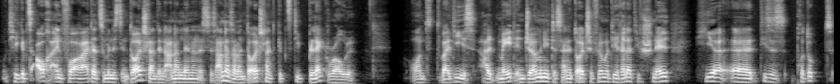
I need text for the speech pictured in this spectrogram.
Und hier gibt es auch einen Vorreiter, zumindest in Deutschland. In anderen Ländern ist es anders, aber in Deutschland gibt es die Black Roll. Und weil die ist halt made in Germany, das ist eine deutsche Firma, die relativ schnell hier äh, dieses Produkt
